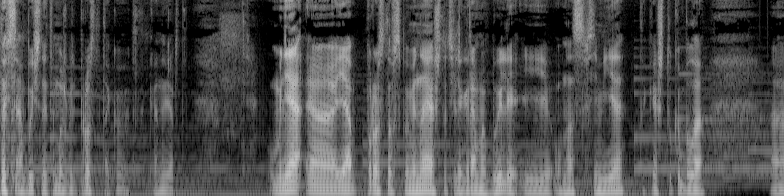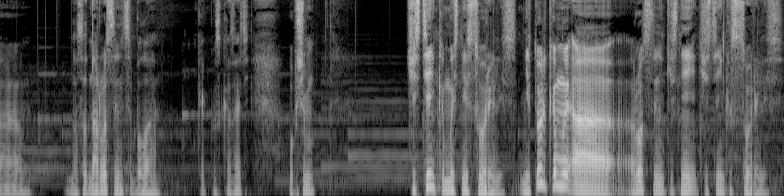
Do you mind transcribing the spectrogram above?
То есть обычно это может быть просто такой вот конверт. У меня, э, я просто вспоминаю, что телеграммы были, и у нас в семье такая штука была. Э, у нас одна родственница была, как бы сказать. В общем, частенько мы с ней ссорились. Не только мы, а родственники с ней частенько ссорились.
